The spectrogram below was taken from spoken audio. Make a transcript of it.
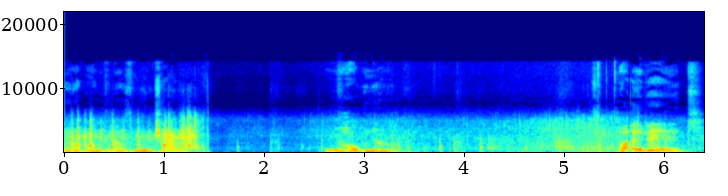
Yara bandı lazım önce ama. Oha bu ne lan? Ha evet.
